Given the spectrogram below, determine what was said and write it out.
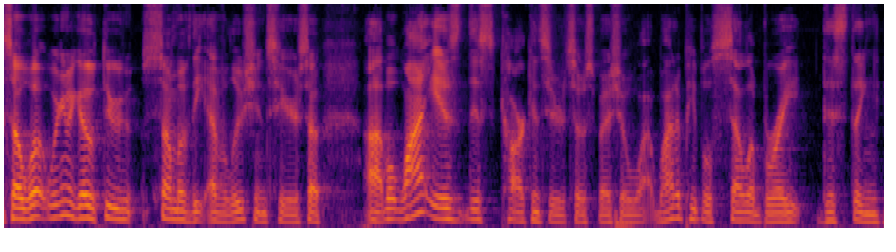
So what we're going to go through some of the evolutions here. So, uh, but why is this car considered so special? Why, why do people celebrate this thing?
